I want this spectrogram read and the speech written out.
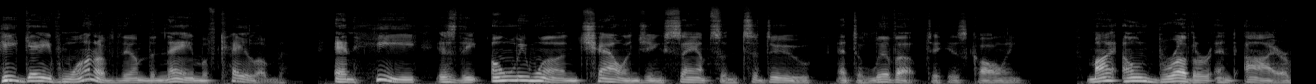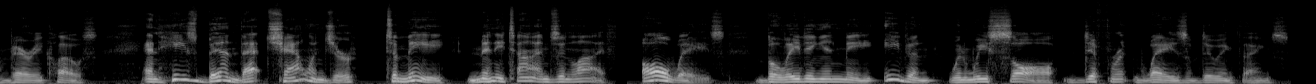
He gave one of them the name of Caleb, and he is the only one challenging Samson to do and to live up to his calling. My own brother and I are very close, and he's been that challenger to me many times in life, always believing in me, even when we saw different ways of doing things.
